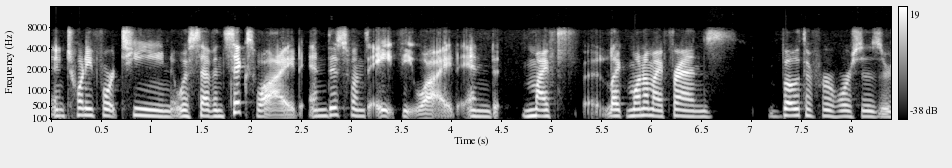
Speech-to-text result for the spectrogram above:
in 2014 was seven six wide. And this one's eight feet wide. And my, f- like one of my friends, both of her horses are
